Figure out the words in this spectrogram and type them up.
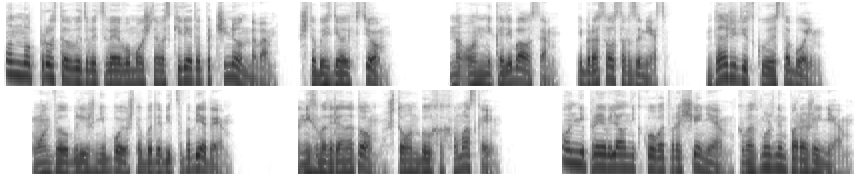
Он мог просто вызвать своего мощного скелета подчиненного, чтобы сделать все, но он не колебался и бросался в замес, даже рискуя собой. Он вел ближний бой, чтобы добиться победы. Несмотря на то, что он был хохвамаской, он не проявлял никакого отвращения к возможным поражениям.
